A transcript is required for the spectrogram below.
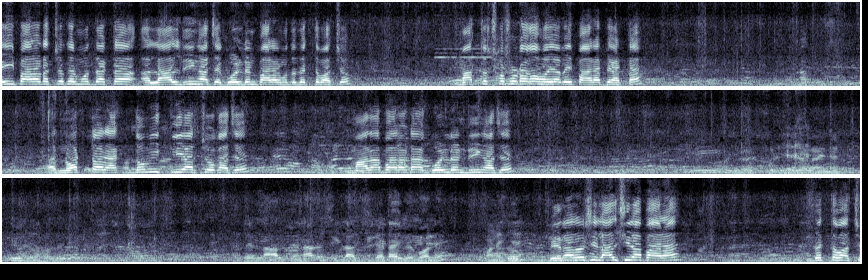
এই পায়রাটার চোখের মধ্যে একটা লাল রিং আছে গোল্ডেন পাড়ার মধ্যে দেখতে পাচ্ছ। মাত্র ছশো টাকা হয়ে যাবে এই পায়রা পেয়ারটা। আর নটটার একদমই ক্লিয়ার চোখ আছে। মাদা পায়রাটা গোল্ডেন রিং আছে। লাল বেনারসি লাল চিরা বলে অনেকে। বেনারসি লাল চিরা পায়রা দেখতে পাচ্ছ?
